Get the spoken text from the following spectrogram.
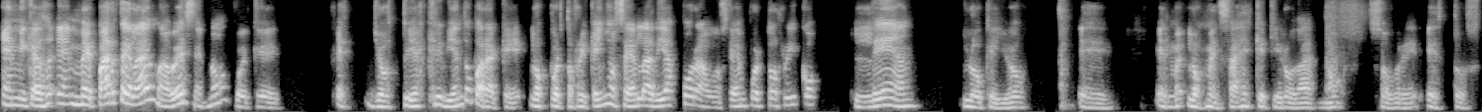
en mi caso, eh, me parte el alma a veces, ¿no? Porque yo estoy escribiendo para que los puertorriqueños, sean la diáspora o sea en Puerto Rico, lean lo que yo, eh, los mensajes que quiero dar, ¿no? Sobre estos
